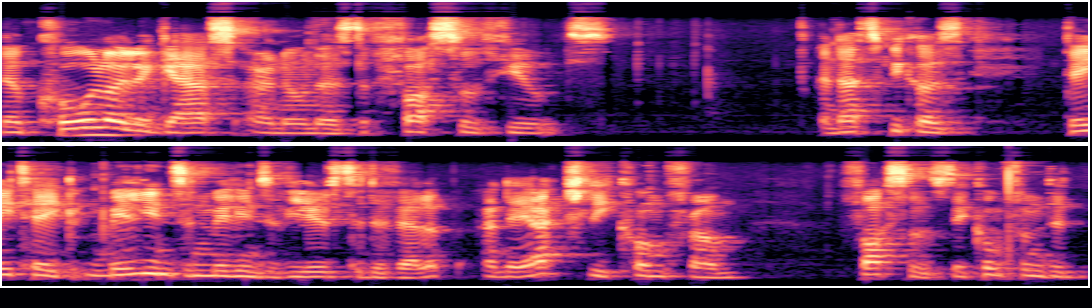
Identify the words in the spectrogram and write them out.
Now coal, oil and gas are known as the fossil fuels. And that's because they take millions and millions of years to develop and they actually come from fossils. They come from the,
